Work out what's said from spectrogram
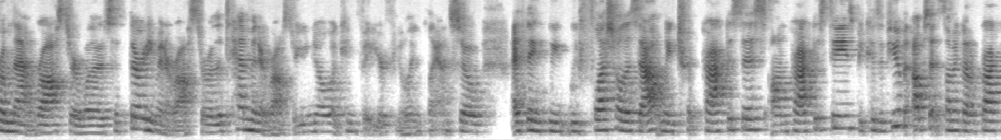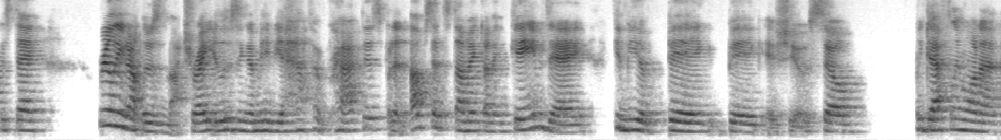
from that roster, whether it's a 30 minute roster or the 10 minute roster, you know what can fit your fueling plan. So I think we, we flesh all this out and we tr- practice this on practice days because if you have an upset stomach on a practice day, really you're not losing much, right? You're losing a, maybe a half a practice, but an upset stomach on a game day can be a big, big issue. So we definitely want to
